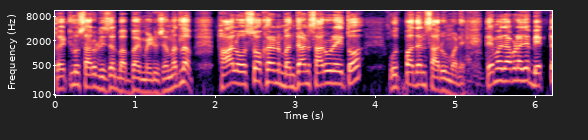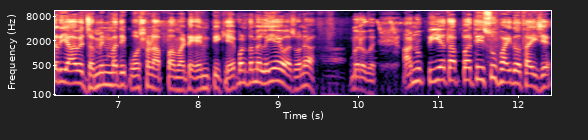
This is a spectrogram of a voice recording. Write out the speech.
તો એટલું સારું રિઝલ્ટ બાબાએ મળ્યું છે. મતલબ ફાલ ઓછો ખરે અને બંધારણ સારું રહે તો ઉત્પાદન સારું મળે. તેમજ આપણા જે બેક્ટેરિયા આવે જમીનમાંથી પોષણ આપવા માટે એનપીકે એ પણ તમે લઈ આવ્યા છો ને બરોબર. આનું પિયત આપવાથી શું ફાયદો થાય છે?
